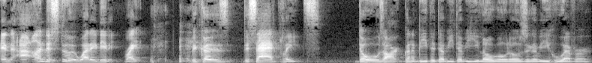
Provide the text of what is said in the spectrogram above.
and I understood why they did it, right? because the side plates, those aren't gonna be the WWE logo. Those are gonna be whoever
